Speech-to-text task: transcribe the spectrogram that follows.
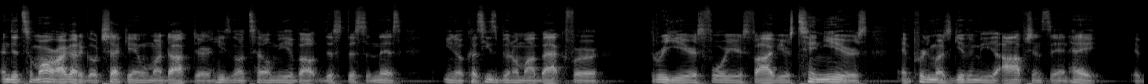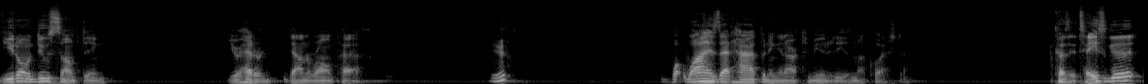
and then tomorrow I got to go check in with my doctor, and he's gonna tell me about this, this, and this. You know, because he's been on my back for three years, four years, five years, ten years, and pretty much giving me the option, saying, "Hey, if you don't do something, you're headed down the wrong path." Yeah. Wh- why is that happening in our community is my question because it tastes good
